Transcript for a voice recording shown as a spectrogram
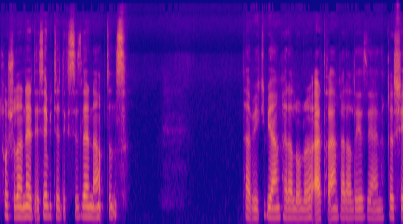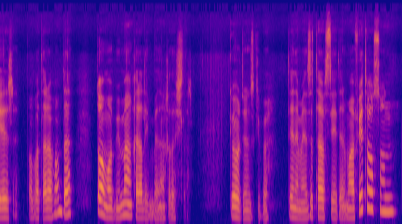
turşular neredeyse bitirdik. Sizler ne yaptınız? Tabii ki bir Ankaralı olarak artık Ankaralıyız yani. Kırşehir baba tarafım da doğma büyüme Ankaralıyım ben arkadaşlar. Gördüğünüz gibi denemenizi tavsiye ederim. Afiyet olsun.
